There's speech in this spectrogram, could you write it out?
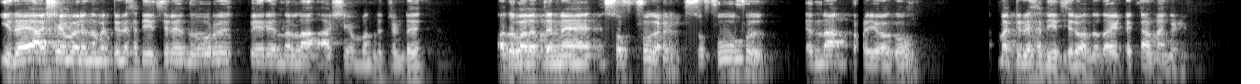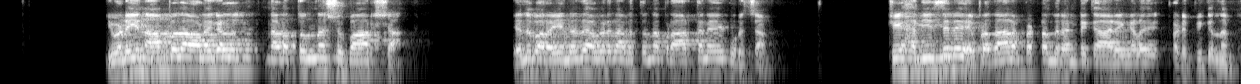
ഇതേ ആശയം വരുന്ന മറ്റൊരു ഹദീസിൽ നൂറ് പേര് എന്നുള്ള ആശയം വന്നിട്ടുണ്ട്. അതുപോലെ തന്നെ സൊഫുകൾ സുഫൂഫ് എന്ന പ്രയോഗവും മറ്റൊരു ഹദീസിൽ വന്നതായിട്ട് കാണാൻ കഴിയും. ഇവിടെ ഈ നാൽപ്പത് ആളുകൾ നടത്തുന്ന ശുപാർശ എന്ന് പറയുന്നത് അവർ നടത്തുന്ന പ്രാർത്ഥനയെ കുറിച്ചാണ് പക്ഷെ ഈ ഹദീസിൽ പ്രധാനപ്പെട്ട രണ്ട് കാര്യങ്ങൾ പഠിപ്പിക്കുന്നുണ്ട്.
